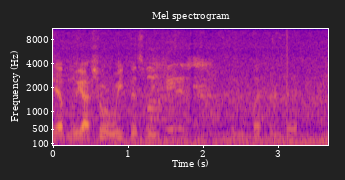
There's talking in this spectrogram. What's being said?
Yep, we got a short week this week. Because we play Thursday.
